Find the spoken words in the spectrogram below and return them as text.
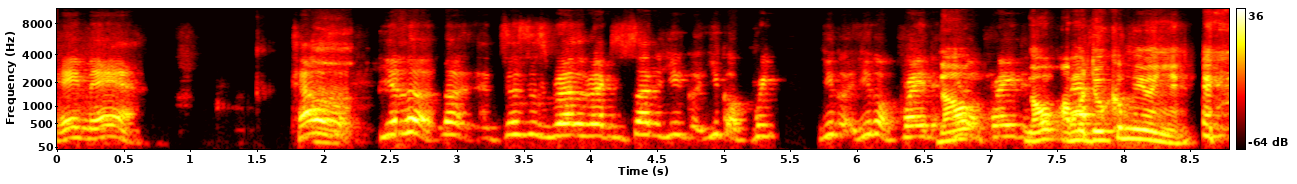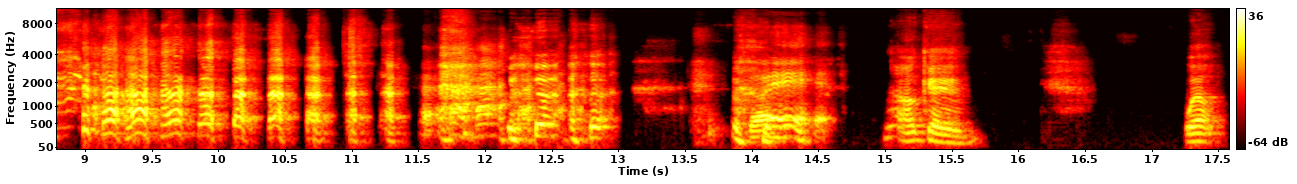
Amen. Tell us. Uh, you look, look. This is Resurrection Sunday. You go. You go pre. You go. You gonna pray. No. You gonna pray no. I'm gonna do communion. Go ahead. Okay. Well,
